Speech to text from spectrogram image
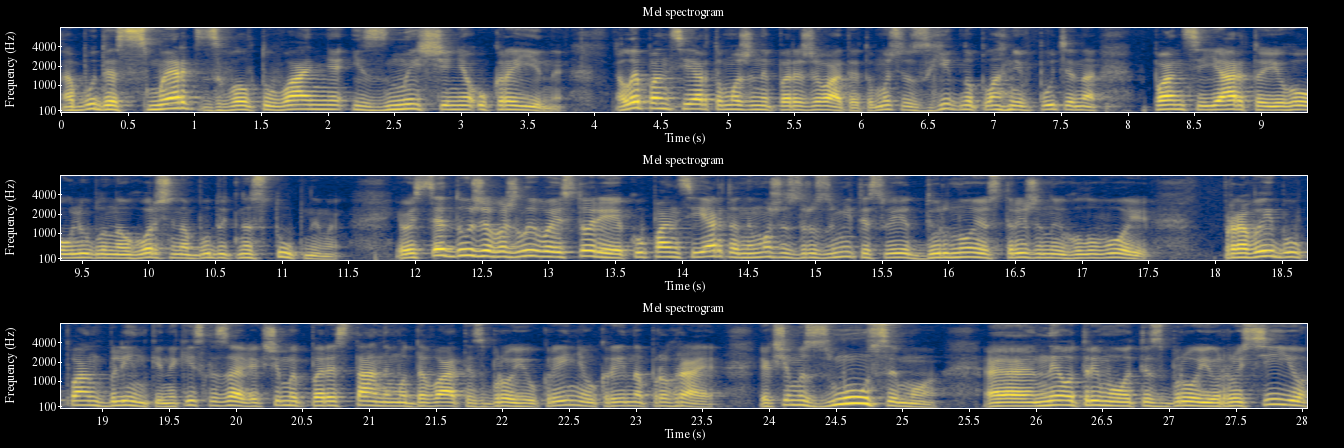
а буде смерть, зґвалтування і знищення України. Але пан Сіярто може не переживати, тому що згідно планів Путіна, пан Сіярто і його улюблена Угорщина будуть наступними. І ось це дуже важлива історія, яку пан Сіярто не може зрозуміти своєю дурною стриженою головою. Правий був пан Блінкен, який сказав: якщо ми перестанемо давати зброю Україні, Україна програє. Якщо ми змусимо е, не отримувати зброю Росію,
